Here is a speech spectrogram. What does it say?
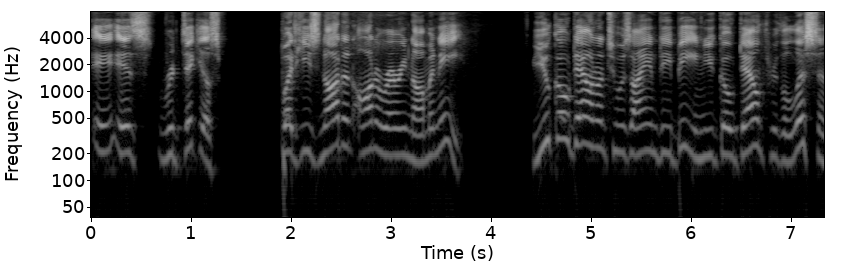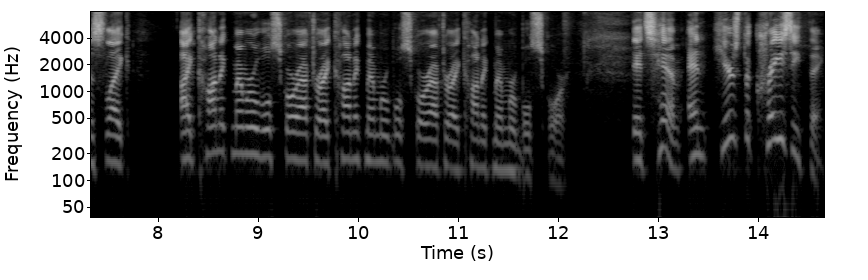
is ridiculous. But he's not an honorary nominee. You go down onto his IMDb and you go down through the list, and it's like iconic, memorable score after iconic, memorable score after iconic, memorable score. It's him. And here's the crazy thing.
